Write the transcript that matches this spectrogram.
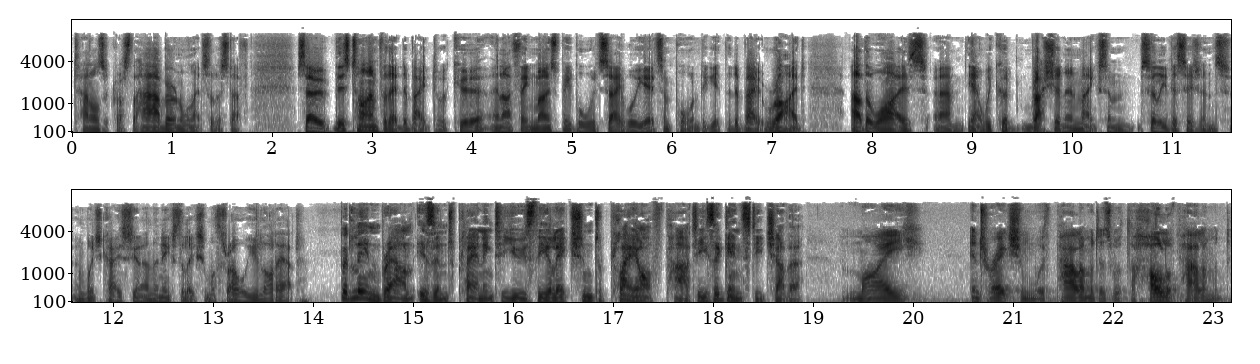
tunnels across the harbour and all that sort of stuff. So there's time for that debate to occur, and I think most people would say, well, yeah, it's important to get the debate right. Otherwise, um, you know, we could rush in and make some silly decisions, in which case, you know, in the next election we'll throw all you lot out. But Len Brown isn't planning to use the election to play off parties against each other. My interaction with Parliament is with the whole of Parliament.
